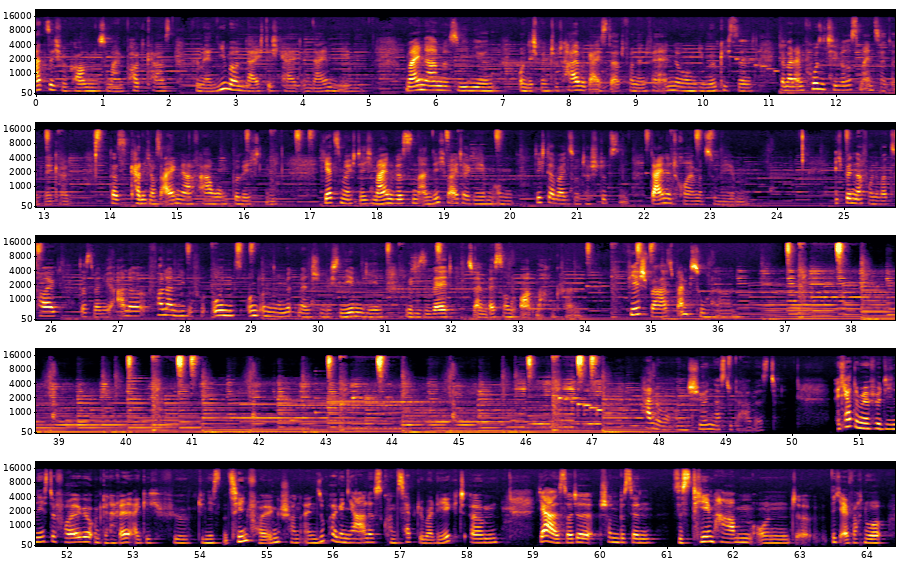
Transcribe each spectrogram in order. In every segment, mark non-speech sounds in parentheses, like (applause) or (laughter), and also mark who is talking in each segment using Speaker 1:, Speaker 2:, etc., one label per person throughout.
Speaker 1: Herzlich willkommen zu meinem Podcast für mehr Liebe und Leichtigkeit in deinem Leben. Mein Name ist Vivian und ich bin total begeistert von den Veränderungen, die möglich sind, wenn man ein positiveres Mindset entwickelt. Das kann ich aus eigener Erfahrung berichten. Jetzt möchte ich mein Wissen an dich weitergeben, um dich dabei zu unterstützen, deine Träume zu leben. Ich bin davon überzeugt, dass wenn wir alle voller Liebe für uns und unsere Mitmenschen durchs Leben gehen, wir diese Welt zu einem besseren Ort machen können. Viel Spaß beim Zuhören! Hallo und schön, dass du da bist. Ich hatte mir für die nächste Folge und generell eigentlich für die nächsten zehn Folgen schon ein super geniales Konzept überlegt. Ähm, ja, es sollte schon ein bisschen System haben und äh, nicht einfach nur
